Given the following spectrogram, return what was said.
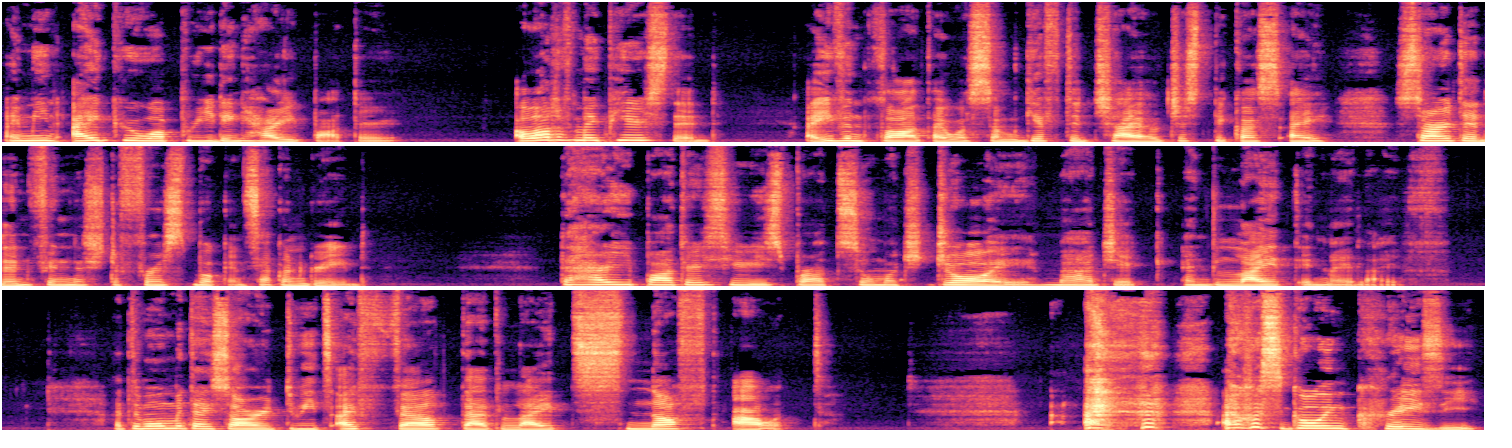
I mean, I grew up reading Harry Potter. A lot of my peers did. I even thought I was some gifted child just because I started and finished the first book in second grade. The Harry Potter series brought so much joy, magic, and light in my life. At the moment I saw her tweets, I felt that light snuffed out. I was going crazy.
